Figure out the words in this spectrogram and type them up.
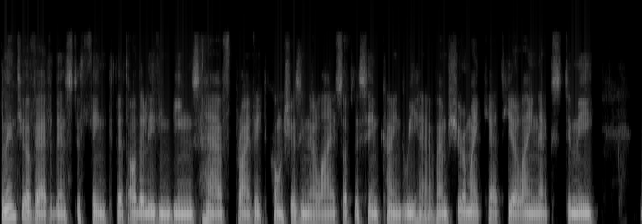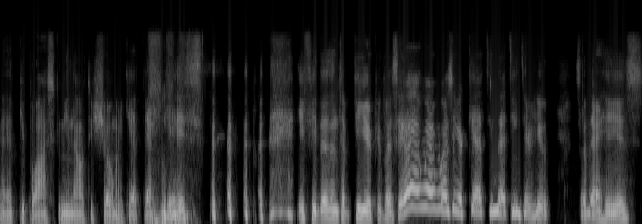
plenty of evidence to think that other living beings have private conscious inner lives of the same kind we have. I'm sure my cat here lying next to me, uh, people ask me now to show my cat. There he is. if he doesn't appear, people say, oh, where was your cat in that interview? So there he is.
